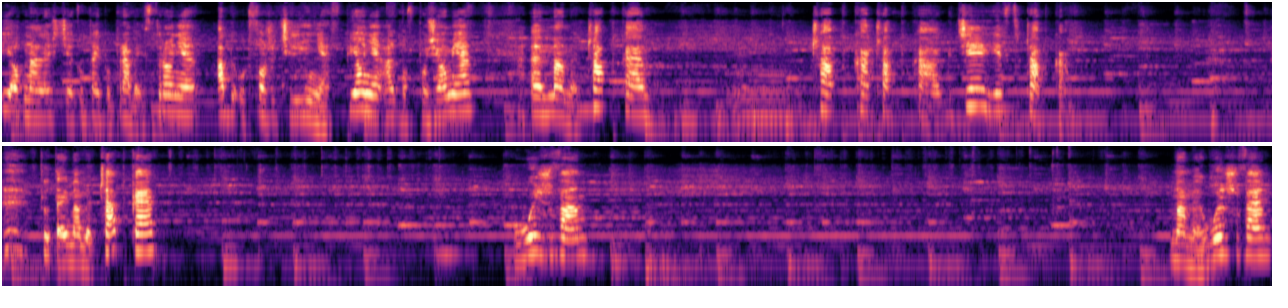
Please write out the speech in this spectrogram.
i odnaleźć je tutaj po prawej stronie, aby utworzyć linię w pionie albo w poziomie. E, Mamy czapkę. Mm, Czapka, czapka. Gdzie jest czapka? Tutaj mamy czapkę. Łyżwa. Mamy łyżwę.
